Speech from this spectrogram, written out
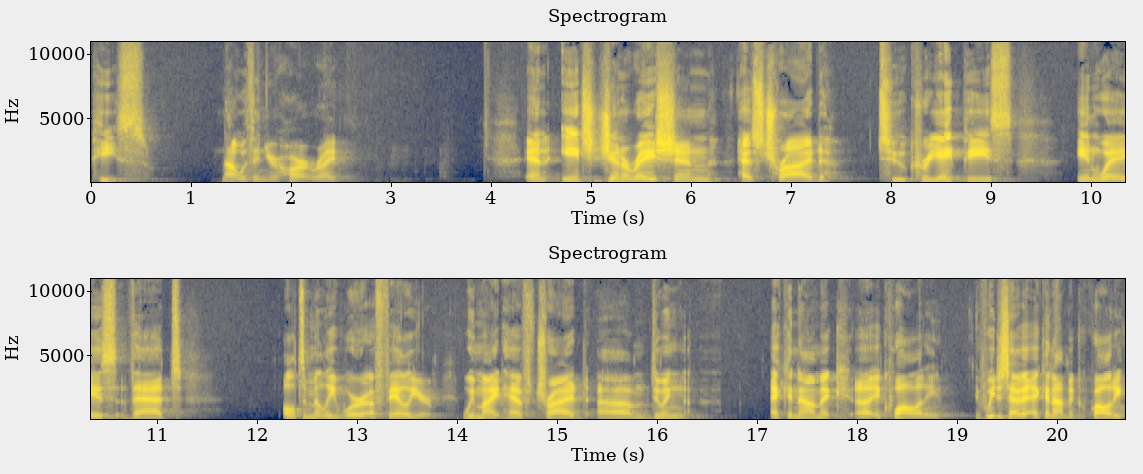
peace. Not within your heart, right? And each generation has tried to create peace in ways that ultimately were a failure. We might have tried um, doing economic uh, equality. If we just have economic equality,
